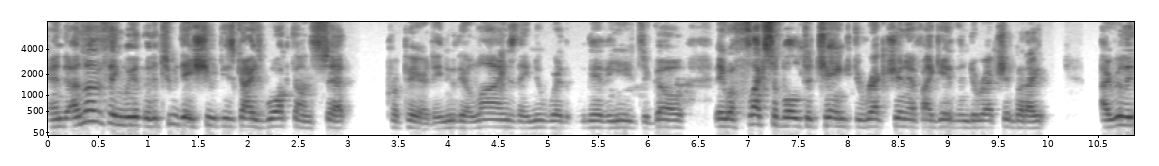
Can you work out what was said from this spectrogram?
And another thing, we the two day shoot, these guys walked on set prepared. They knew their lines. They knew where they needed to go. They were flexible to change direction if I gave them direction, but I, I really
